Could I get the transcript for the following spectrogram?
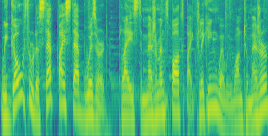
We go through the step-by-step -step wizard, place the measurement spots by clicking where we want to measure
